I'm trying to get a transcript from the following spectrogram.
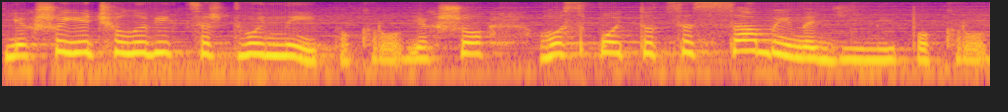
якщо є чоловік, це ж двойний покров. Якщо Господь, то це самий надійний покров.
